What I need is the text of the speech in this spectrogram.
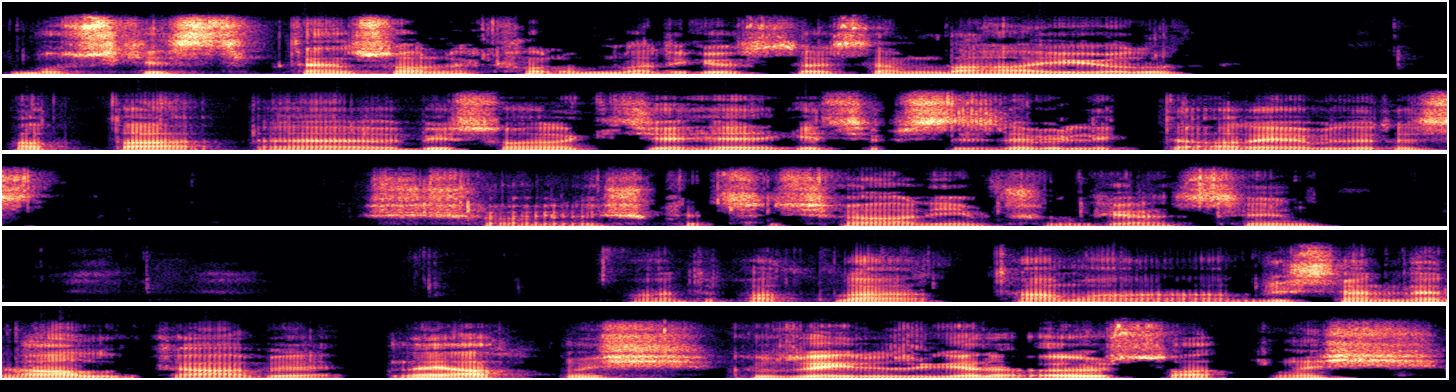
buz kestikten sonra konumları göstersem daha iyi olur. Hatta e, bir sonraki CH'ye geçip sizle birlikte arayabiliriz. Şöyle şu keçi çağırayım şunu gelsin. Hadi patla. Tamam. Düşenleri aldık abi. Ne atmış? Kuzey rüzgarı örs atmış.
